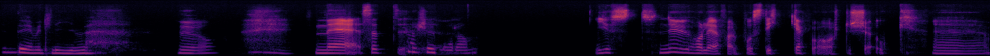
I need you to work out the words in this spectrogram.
det är mitt liv. Ja. Nej, så att Kanske imorgon. just nu håller jag i alla fall på att sticka på artichoke. Eh,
